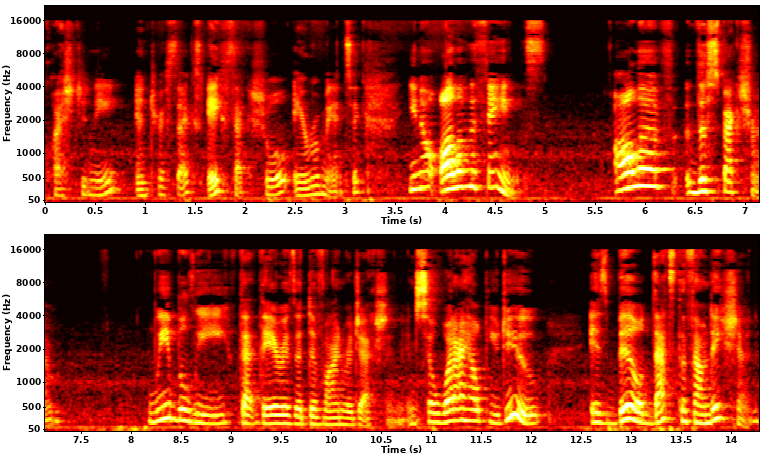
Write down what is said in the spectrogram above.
questioning, intersex, asexual, aromantic, you know, all of the things, all of the spectrum. We believe that there is a divine rejection. And so, what I help you do is build that's the foundation.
